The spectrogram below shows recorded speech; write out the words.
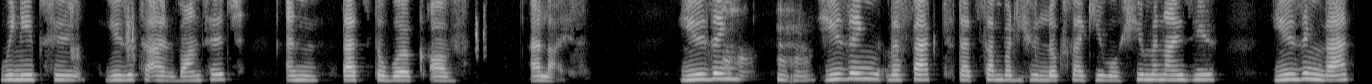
we need to use it to our advantage, and that's the work of allies. Using Mhm. using the fact that somebody who looks like you will humanize you, using that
